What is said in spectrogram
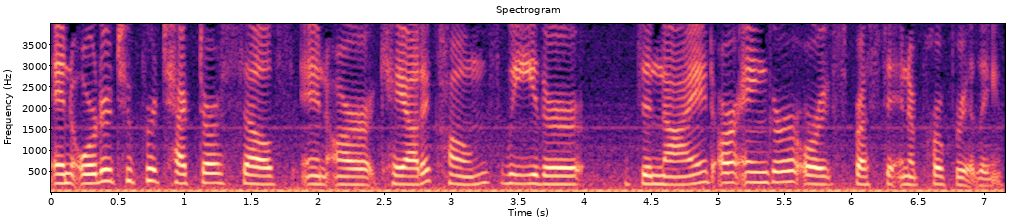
In order to protect ourselves in our chaotic homes, we either denied our anger or expressed it inappropriately.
